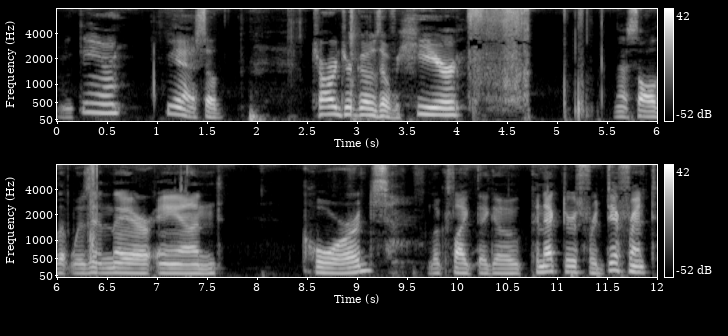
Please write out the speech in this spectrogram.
right there. Yeah, so charger goes over here. That's all that was in there. And cords. Looks like they go connectors for different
